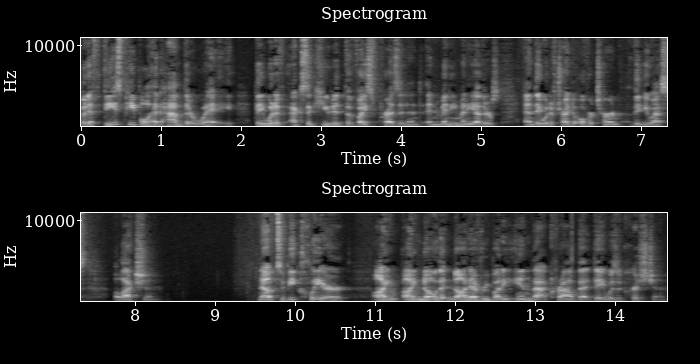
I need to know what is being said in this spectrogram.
But if these people had had their way, they would have executed the vice president and many, many others, and they would have tried to overturn the U.S. election. Now, to be clear, I, I know that not everybody in that crowd that day was a Christian.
